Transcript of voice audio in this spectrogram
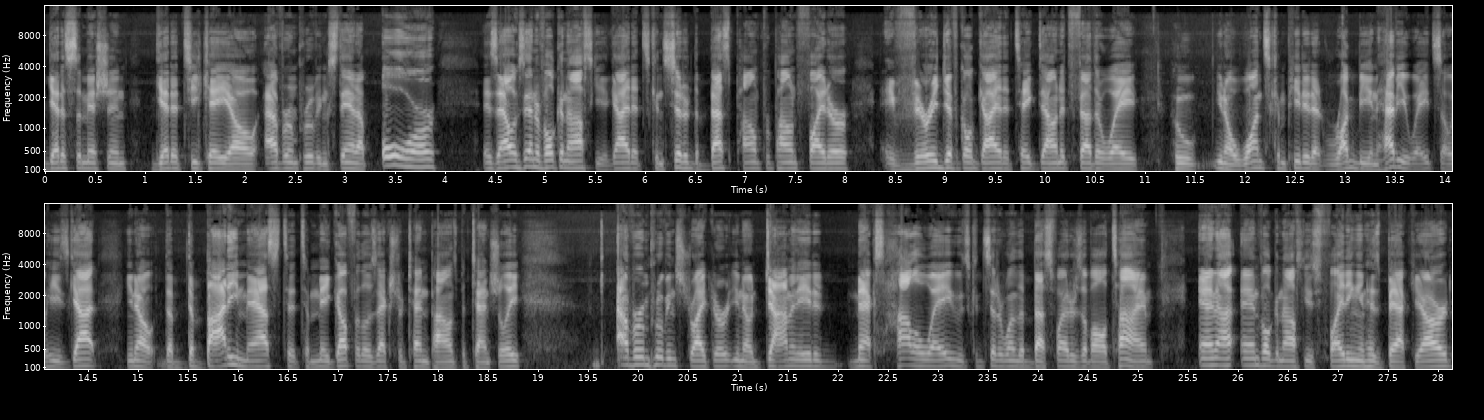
get a submission, get a TKO, ever improving stand up, or is Alexander Volkanovski, a guy that's considered the best pound for pound fighter, a very difficult guy to take down at featherweight, who, you know, once competed at rugby and heavyweight, so he's got, you know, the, the body mass to, to make up for those extra 10 pounds potentially. Ever improving striker, you know, dominated Max Holloway, who's considered one of the best fighters of all time. And, uh, and Volkanovski is fighting in his backyard.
